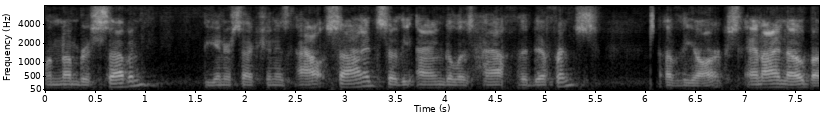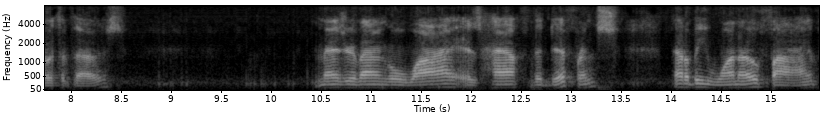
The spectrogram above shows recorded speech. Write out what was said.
On number seven, the intersection is outside, so the angle is half the difference of the arcs, and I know both of those. Measure of angle y is half the difference. That'll be 105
